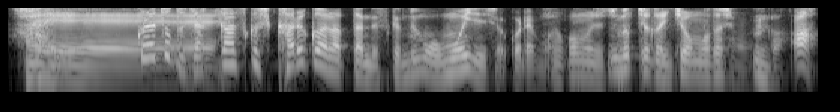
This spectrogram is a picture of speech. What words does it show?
はい。これはちょっと若干少し軽くはなったんですけど、でも重いでしょ、これも。そこもちょっと一応重たしてもらですか、あ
